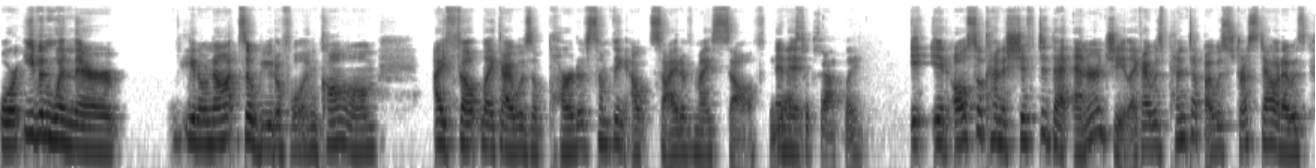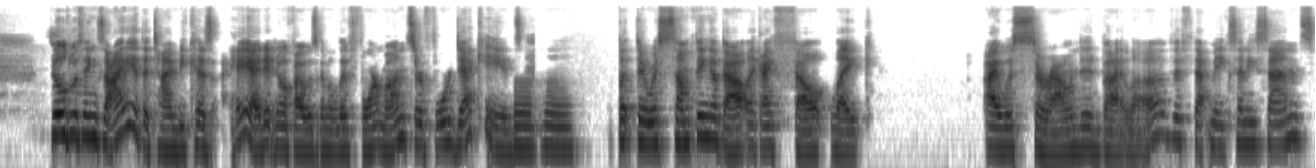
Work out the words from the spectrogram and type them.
or even when they're, you know, not so beautiful and calm, I felt like I was a part of something outside of myself. And yes, it, exactly. it, it also kind of shifted that energy. Like I was pent up, I was stressed out, I was filled with anxiety at the time because, hey, I didn't know if I was going to live four months or four decades. Mm-hmm. But there was something about like I felt like I was surrounded by love, if that makes any sense.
